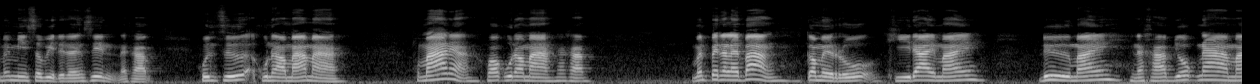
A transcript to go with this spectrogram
ไม่มีสวิตใดๆทั้งสิ้นนะครับ คุณซื้อคุณเอาม้ามาม้าเนี่ย พอคุณเอามานะครับ มันเป็นอะไรบ้างก็ไม่รู้ขี่ได้ไหมดื้อไหมนะครับ ยกหน้าไหม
